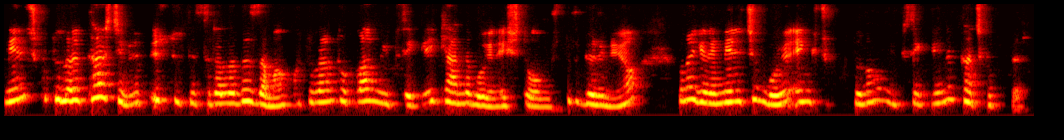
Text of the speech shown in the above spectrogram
Meriç kutuları ters çevirip üst üste sıraladığı zaman kutuların toplam yüksekliği kendi boyuna eşit olmuştur görünüyor. Buna göre Meriç'in boyu en küçük kutunun yüksekliğinin kaç katıdır?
